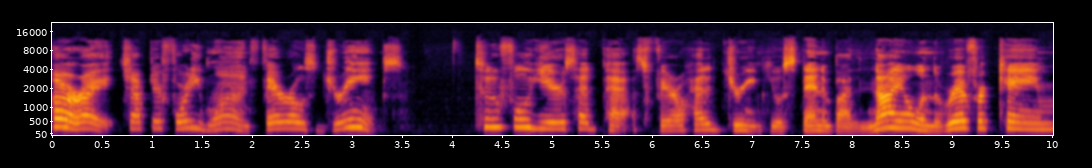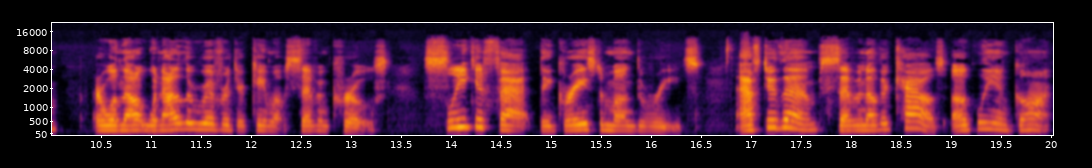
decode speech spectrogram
All right, chapter 41 Pharaoh's dreams. Two full years had passed. Pharaoh had a dream. He was standing by the Nile when the river came, or when out, when out of the river there came up seven crows. Sleek and fat, they grazed among the reeds. After them, seven other cows, ugly and gaunt,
